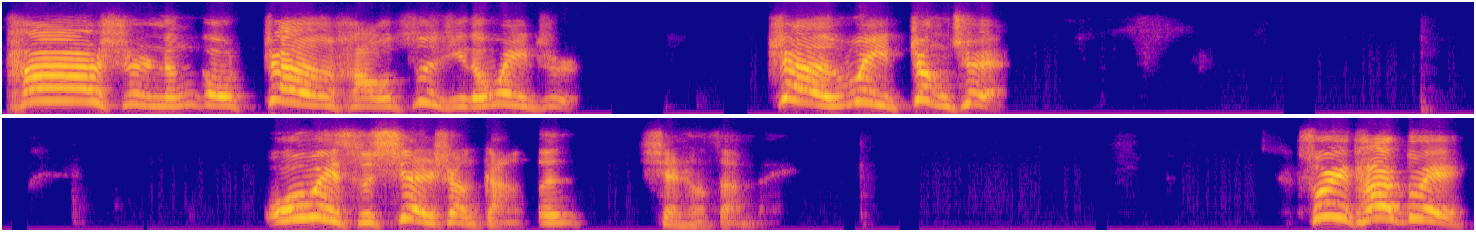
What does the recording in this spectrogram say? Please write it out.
他是能够站好自己的位置，站位正确。我为此献上感恩，献上赞美。所以他对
